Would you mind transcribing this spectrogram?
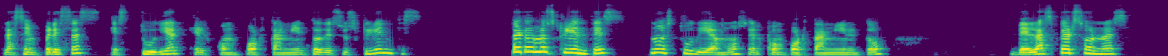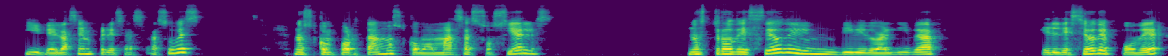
las empresas estudian el comportamiento de sus clientes, pero los clientes no estudiamos el comportamiento de las personas y de las empresas a su vez. Nos comportamos como masas sociales. Nuestro deseo de individualidad, el deseo de poder,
